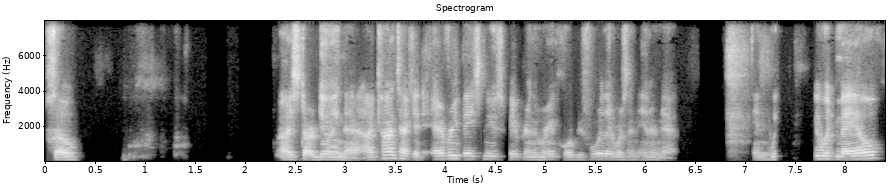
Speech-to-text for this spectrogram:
So i started doing that. I contacted every base newspaper in the marine corps before there was an internet. And we, we would mail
